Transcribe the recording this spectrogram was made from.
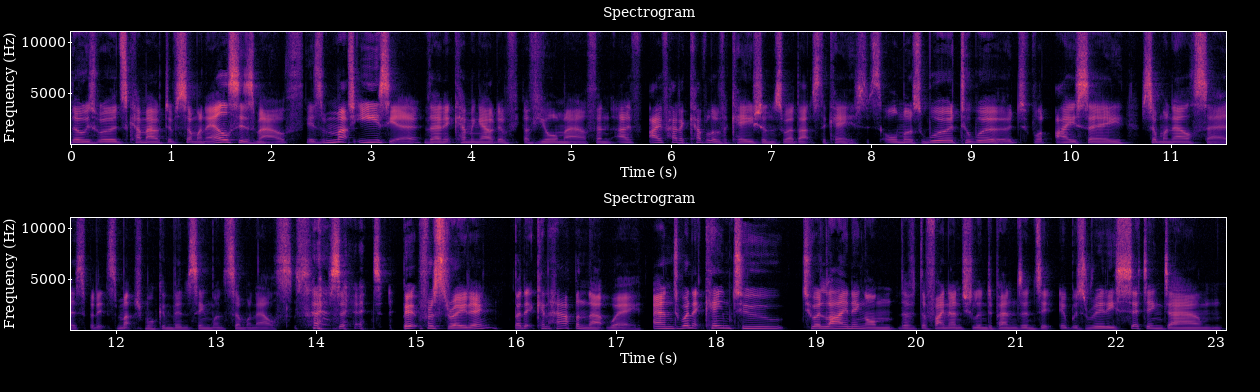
those words come out of someone else's mouth is much easier than it coming out of, of your mouth. And I've I've had a couple of occasions where that's the case. It's almost word to word what I say, someone else says, but it's much more convincing when someone else says it. Bit frustrating, but it can happen that way. And when it came to to aligning on the, the financial independence, it, it was really sitting down,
